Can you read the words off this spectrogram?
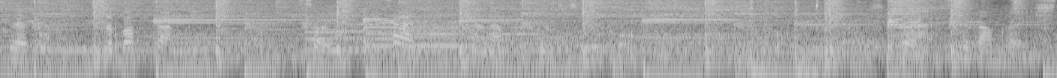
sklepów z zabawkami w całej Szwajcarii, a na pewno w Zurychu. Myślę, że chcę tam wejść.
